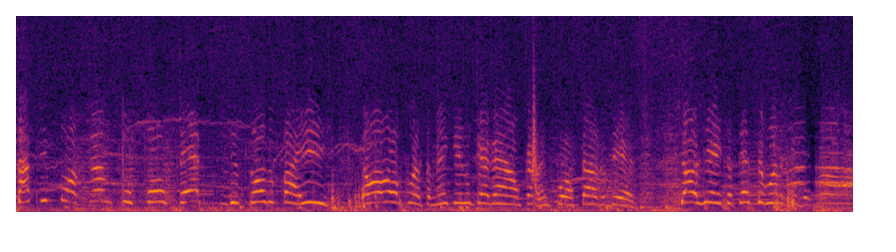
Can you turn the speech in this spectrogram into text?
Tá pipocando cupom Pepsi de todo o país. É uma loucura também quem não quer ganhar um carro importado desse. Tchau, gente. Até semana que vem.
